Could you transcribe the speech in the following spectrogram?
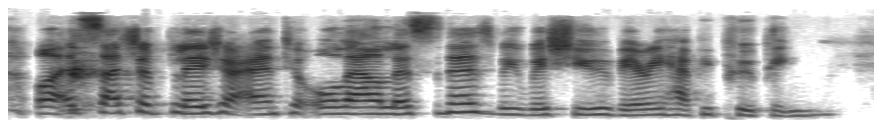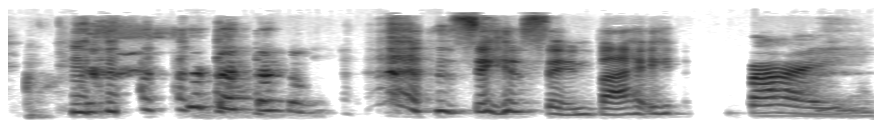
well, it's such a pleasure. And to all our listeners, we wish you very happy pooping. See you soon. Bye. Bye.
